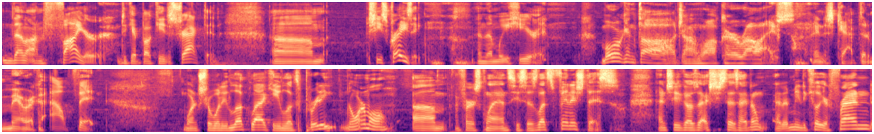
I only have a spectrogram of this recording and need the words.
them on fire to get Bucky distracted. Um, she's crazy, and then we hear it. Morgenthau, John Walker arrives in his Captain America outfit. Weren't sure what he looked like. He looked pretty normal um, first glance. He says, "Let's finish this," and she goes back. She says, "I don't, I didn't mean to kill your friend.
